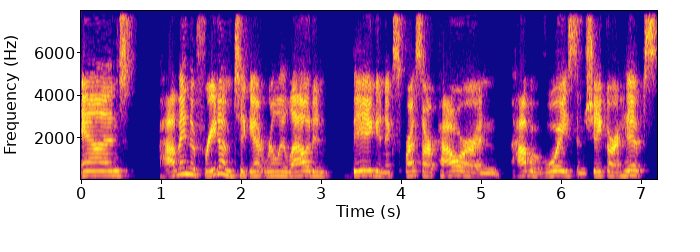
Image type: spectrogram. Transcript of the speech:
And having the freedom to get really loud and big and express our power and have a voice and shake our hips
